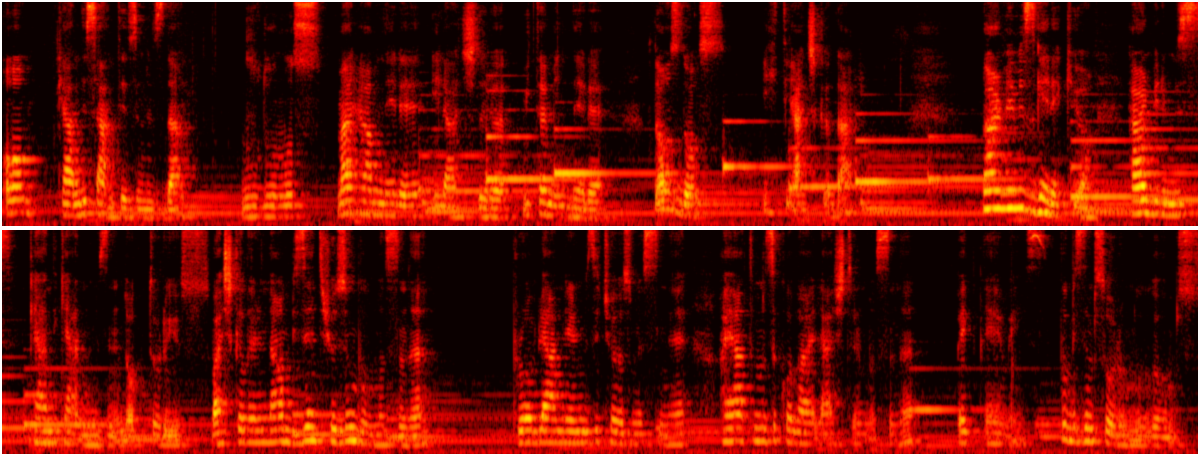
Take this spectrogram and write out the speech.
o kendi sentezimizden bulduğumuz merhemleri, ilaçları, vitaminleri doz doz ihtiyaç kadar vermemiz gerekiyor. Her birimiz kendi kendimizin doktoruyuz. Başkalarından bize çözüm bulmasını, problemlerimizi çözmesini, hayatımızı kolaylaştırmasını bekleyemeyiz. Bu bizim sorumluluğumuz.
